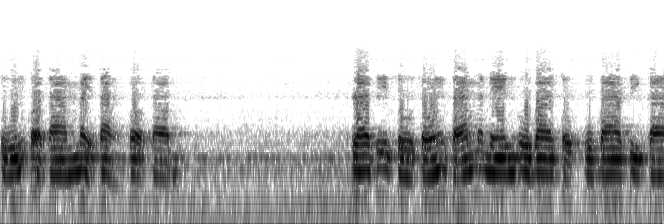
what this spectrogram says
ศูนย์ก็ตามไม่ตั้งก็ตามพระภิกษุสงฆ์สามเณรอุบาสกอุบาสิกา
